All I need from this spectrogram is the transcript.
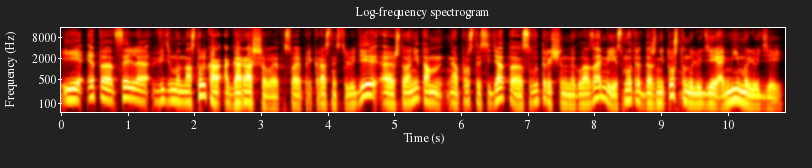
И эта цель, видимо, настолько огорашивает своей прекрасностью людей, э, что они там э, просто сидят э, с вытаращенными глазами и смотрят даже не то, что на людей, а мимо людей.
